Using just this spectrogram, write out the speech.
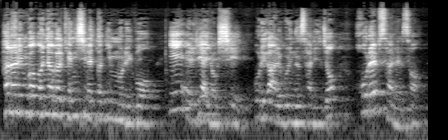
하나님과 언약을 갱신했던 인물이고 이 엘리야 역시 우리가 알고 있는 산이죠. 호렙산에서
